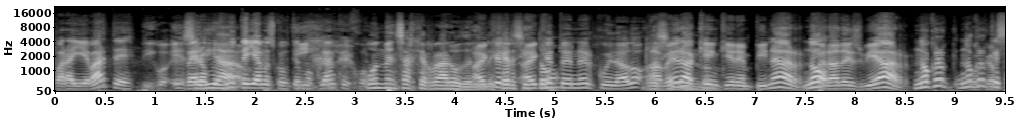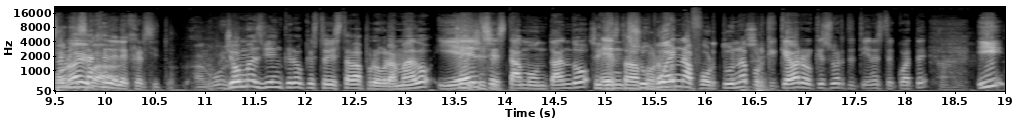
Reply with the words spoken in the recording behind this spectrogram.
para llevarte. Digo, Pero pues, sería- no te llamas Cuauhtémoc Híjole, Blanco, hijo. Un mensaje raro del Hay que, ejército. hay que tener cuidado a ver a quién quieren pinar No. para desviar. No creo, no creo que sea ahí mensaje va. del ejército. Alguno. Yo más bien creo que esto ya estaba programado y Sí, él sí, se sí. está montando en su programado. buena fortuna, porque qué bárbaro, qué suerte tiene este cuate. Y,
